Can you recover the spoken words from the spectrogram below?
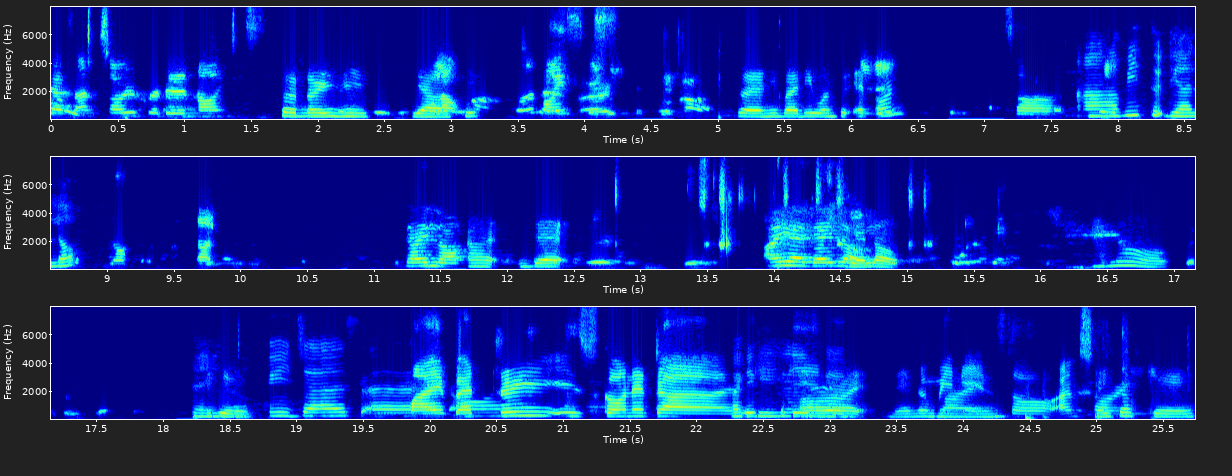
Yes, I'm sorry for the noise. So noisy. Yeah. Okay. noises. So anybody want to add on? So Uh, we took dialog. not Dialogue. Uh, that Ah, yeah, dialogue. dialogue. Dialogue. Okay. We just uh, my add on battery is gonna die Okay. All right. in Never a minute, so I'm sorry. It's sorry. okay.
